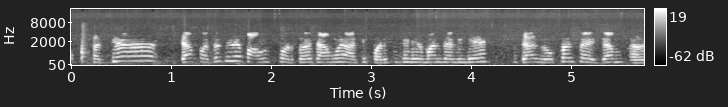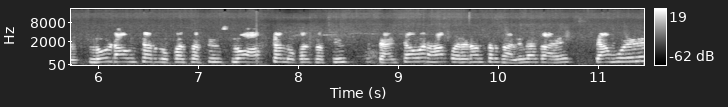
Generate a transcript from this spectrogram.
सध्या ज्या पद्धतीने पाऊस पडतोय त्यामुळे अशी परिस्थिती निर्माण झालेली आहे. ज्या लोकल्स आहेत ज्या स्लो डाऊनच्या लोकल्स असतील स्लो अपच्या लोकल्स असतील त्यांच्यावर हा परिणाम तर झालेलाच आहे. त्यामुळे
